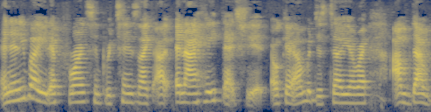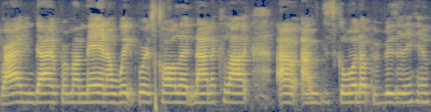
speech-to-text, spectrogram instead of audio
And anybody that fronts and pretends like I and I hate that shit. Okay, I'm gonna just tell you right. I'm dying, riding, dying for my man. I'm waiting for his call at nine o'clock. I, I'm just going up and visiting him.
